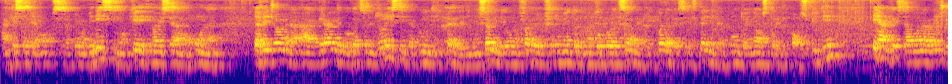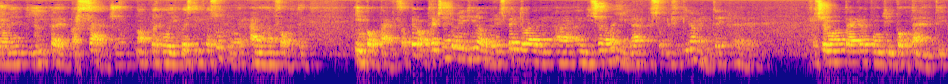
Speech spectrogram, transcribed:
anche se sappiamo, se sappiamo benissimo che noi siamo una regione a grande vocazione turistica, quindi eh, le dimensioni devono fare riferimento ad una popolazione che è quella che si estende appunto ai nostri ospiti e anche siamo una regione di eh, passaggio, no? per cui queste infrastrutture hanno una forte importanza. Però 329 rispetto a, a 19.000 sono effettivamente eh, facevano notare punti importanti.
